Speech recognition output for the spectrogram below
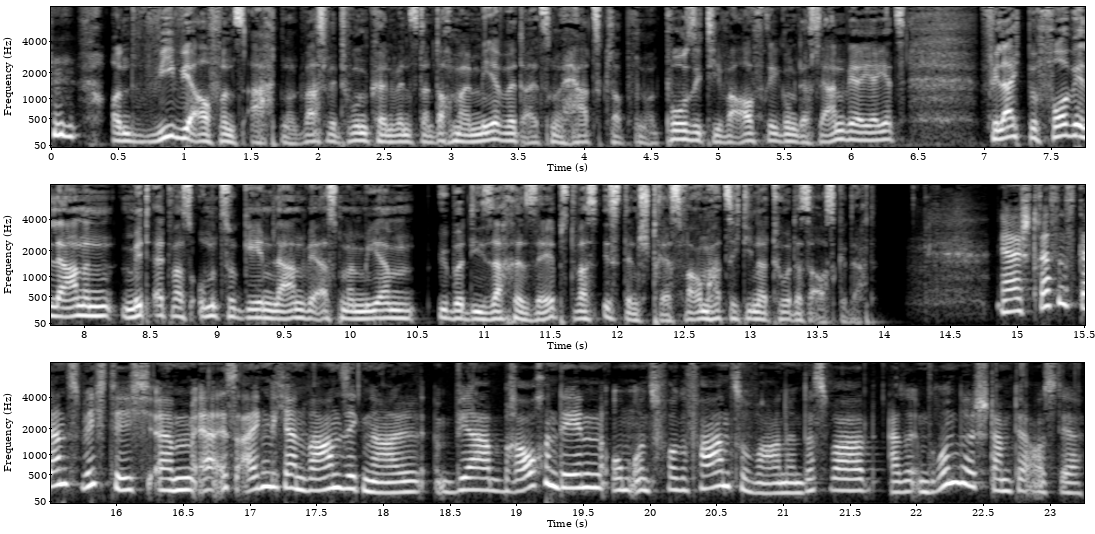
Und wie wir auf uns achten und was wir tun können, wenn es dann doch mal mehr wird als nur Herzklopfen und positive Aufregung, das lernen wir ja jetzt. Vielleicht bevor wir lernen, mit etwas umzugehen, lernen wir erstmal mehr über die Sache selbst. Was ist denn Stress? Warum hat sich die Natur das ausgedacht? Ja, Stress ist ganz wichtig. Ähm, er ist eigentlich ein Warnsignal. Wir brauchen den, um uns vor Gefahren zu warnen. Das war, also im Grunde stammt er aus der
